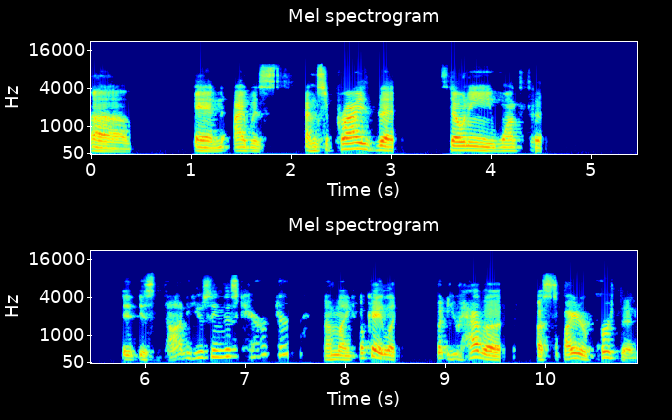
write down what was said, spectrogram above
Um, and I was I'm surprised that Sony wants to is not using this character. I'm like, okay, like, but you have a a spider person.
